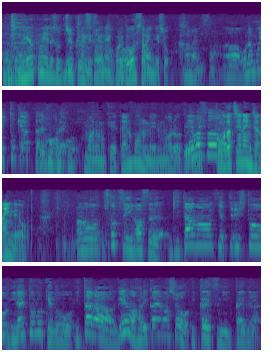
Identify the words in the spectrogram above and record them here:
ほんと迷惑メールしょっちゅう来るんですよね。これどうしたらいいんでしょかなりさ。あ俺も一時あった。でも俺まあでも携帯の方のメールもあるわけで、ね、俺はさ友達いないんじゃないんだよ。あの一つ言います。ギターのやってる人いないと思うけどいたらゲームを張り替えましょう。1ヶ月に1回ぐらい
